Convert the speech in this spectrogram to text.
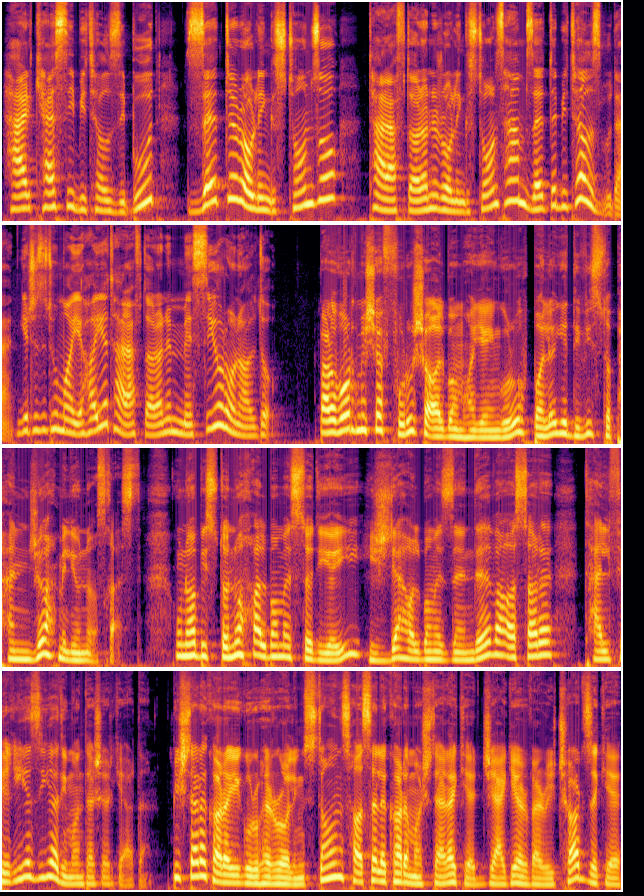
هر کسی بیتلزی بود ضد رولینگ ستونز و طرفداران رولینگ ستونز هم ضد بیتلز بودن. یه چیزی تو مایه های طرفداران مسی و رونالدو. برآورد میشه فروش آلبوم های این گروه بالای 250 میلیون نسخه است. اونا 29 آلبوم استودیویی، 18 آلبوم زنده و آثار تلفیقی زیادی منتشر کردند. بیشتر کارهای گروه رولینگ ستونز حاصل کار مشترک جگر و ریچاردزه که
